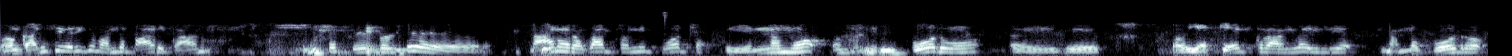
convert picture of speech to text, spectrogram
அவன் கடைசி வரைக்கும் வந்து பாடி காணும். சொல்லிட்டு நானே ரெக்கார்ட் பண்ணி போட்டேன். என்னமோ போடுவோம். இது கேக்குறாங்களோ இல்லையோ? நம்ம போடுறோம்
